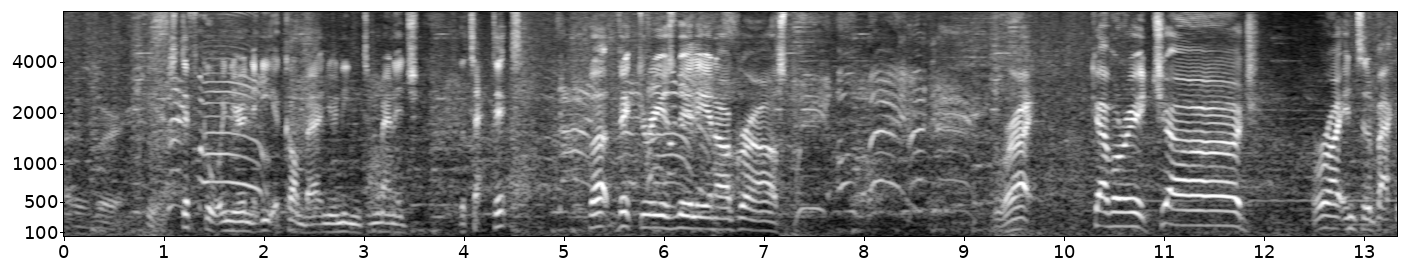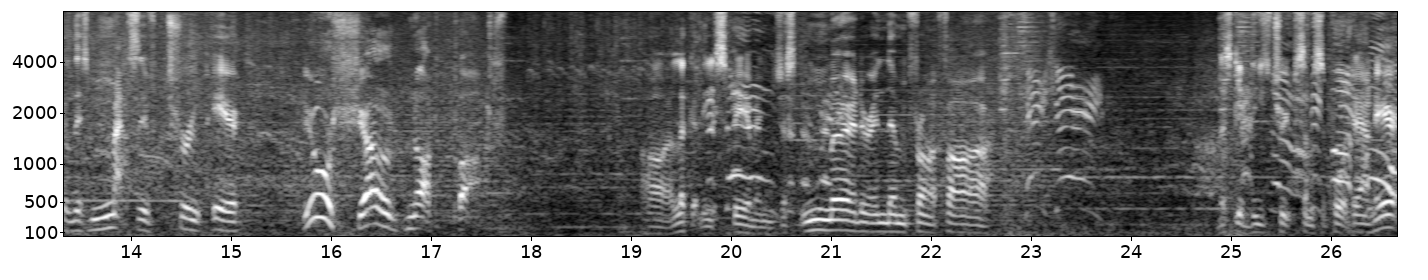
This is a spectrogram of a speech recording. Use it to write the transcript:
over here. It's difficult when you're in the heat of combat and you're needing to manage the tactics, but victory is nearly in our grasp. Right, cavalry, charge! right into the back of this massive troop here. You shall not pass. Oh, look at these spearmen just murdering them from afar. Let's give these troops some support down here.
